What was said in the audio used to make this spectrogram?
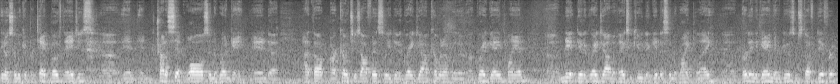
you know, so we could protect both the edges uh, and, and try to set walls in the run game. And uh, I thought our coaches offensively did a great job coming up with a, a great game plan. Uh, Nick did a great job of executing and getting us in the right play. Uh, early in the game, they were doing some stuff different.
